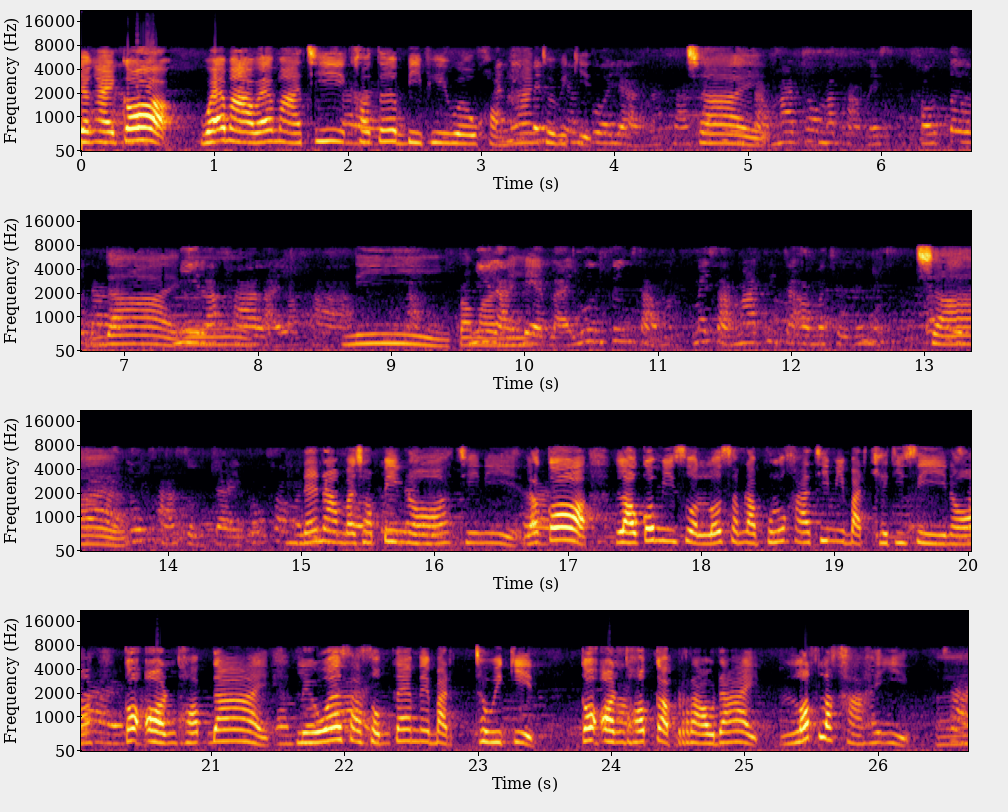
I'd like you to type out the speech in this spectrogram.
ยังไงก็แวะมาแวะมาที่เคาน์เตอร์ BP World ของห้างทวิกิจอันนี้เป็นเพียงตัวอย่างนะคะใช่ก็คือสามารถเข้ามาถามในเคาน์เตอร์ได้ ได้มีเออราคาหลายราคา นี่ค่ประมาณหลายนี้แบบหลายรุ่นซึ่งสามารถไม่สามารถที่จะเอามาโชว์ได้หมดใช่ ก็คือถ้าลูกค้าสนใจก็เข้ามาแนะนำมาช้อปปิ้งเนาะที่นี่ใช่แล้วก็เราก็มีส่วนลดสำหรับคุณลูกค้าที่มีบัตร KTC เนาะใช่ก็ออนท็อปได้ on top หรือว่าได้สะสมแต้มในบัตรทวิกิจ ก็ออนท็อปกับเราได้ลดราคาให้อีกใช่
